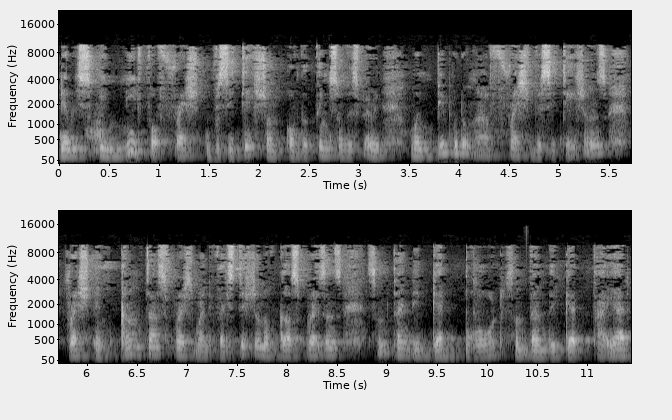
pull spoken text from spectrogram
There is a need for fresh visitation of the things of the Spirit. When people don't have fresh visitations, fresh encounters, fresh manifestation of God's presence, sometimes they get bored, sometimes they get tired.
